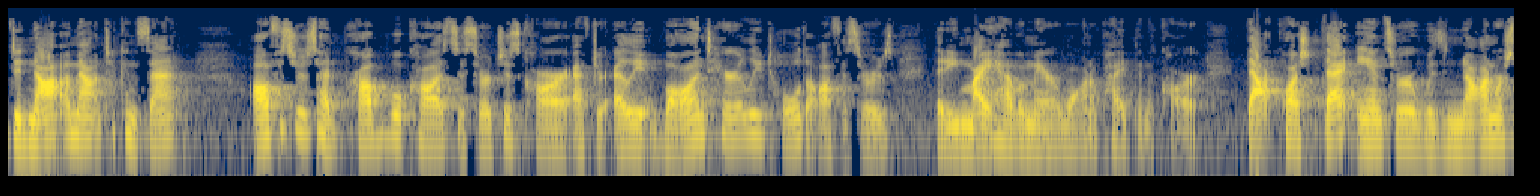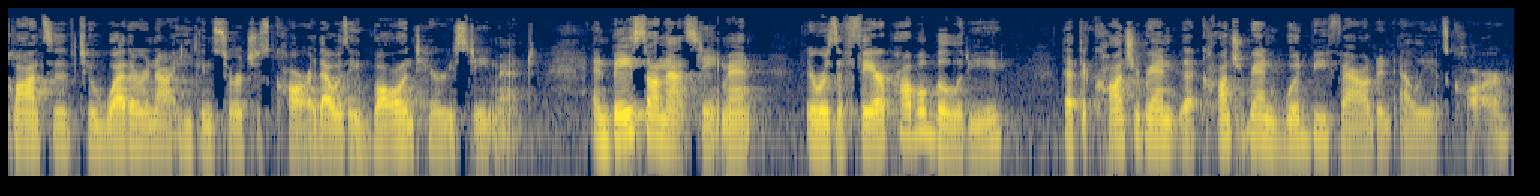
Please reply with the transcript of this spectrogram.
did not amount to consent, officers had probable cause to search his car after Elliott voluntarily told officers that he might have a marijuana pipe in the car. That question, that answer was non-responsive to whether or not he can search his car. That was a voluntary statement. And based on that statement, there was a fair probability that the contraband, that contraband would be found in Elliott's car.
